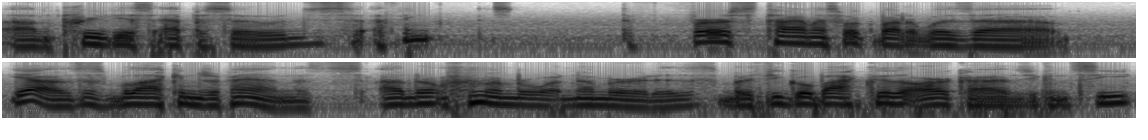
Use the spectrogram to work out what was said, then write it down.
on previous episodes. I think the first time I spoke about it was. Uh, yeah, it was just black in Japan. It's, I don't remember what number it is, but if you go back to the archives, you can see.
